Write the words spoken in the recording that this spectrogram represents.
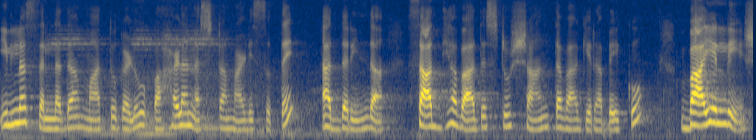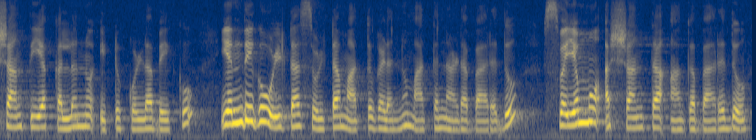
ಇಲ್ಲ ಸಲ್ಲದ ಮಾತುಗಳು ಬಹಳ ನಷ್ಟ ಮಾಡಿಸುತ್ತೆ. ಆದ್ದರಿಂದ ಸಾಧ್ಯವಾದಷ್ಟು ಶಾಂತವಾಗಿರಬೇಕು. ಬಾಯಲ್ಲಿ ಶಾಂತಿಯ ಕಲ್ಲನ್ನು ಇಟ್ಟುಕೊಳ್ಳಬೇಕು. ಎಂದಿಗೂ ಉಲ್ಟಾ ಸುಲ್ಟ ಮಾತುಗಳನ್ನು ಮಾತನಾಡಬಾರದು. ಸ್ವಯಂ ಅಶಾಂತ ಆಗಬಾರದು.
